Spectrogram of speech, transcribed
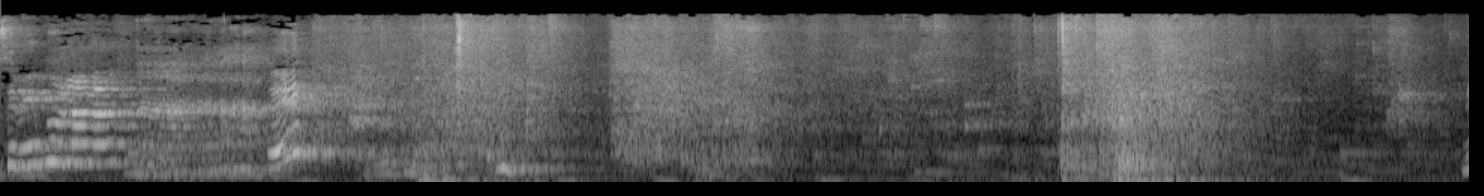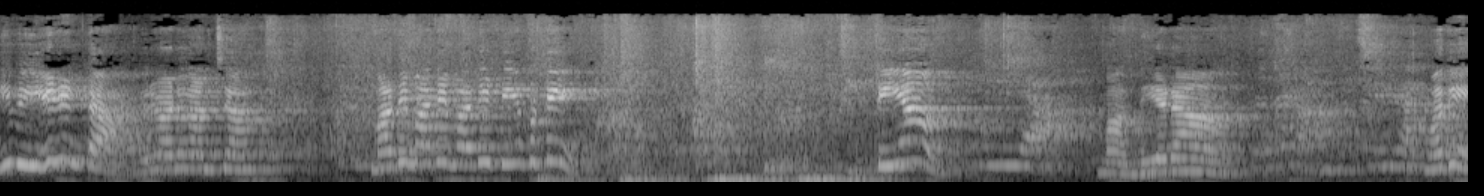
സ്വിമ്മിംഗ് പൂളാണ് ഏ നീ വീഴുണ്ടാ ഒരുപാട് കാണിച്ച. മതി മതി മതി ടീ കുട്ടി ടീയാ മതിയടാ. മതി.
